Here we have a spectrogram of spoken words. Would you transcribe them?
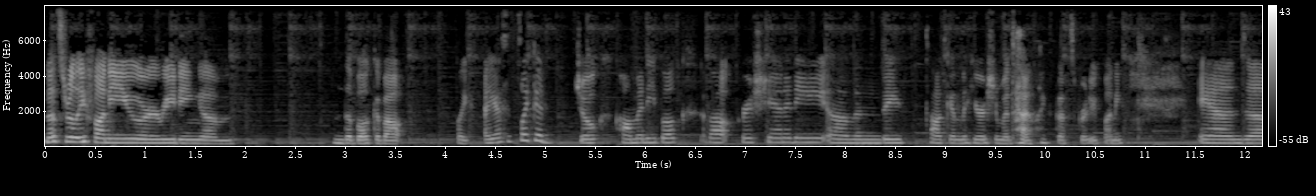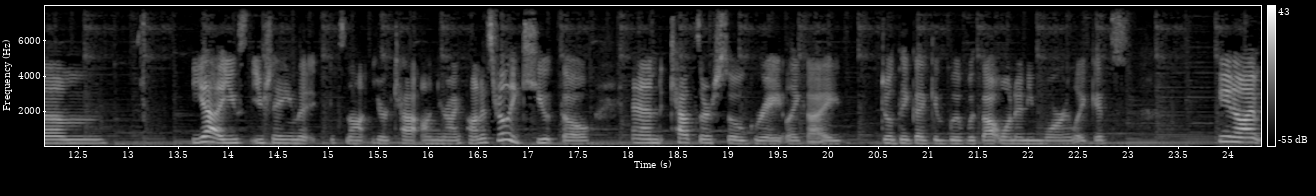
That's really funny. You were reading um, the book about, like, I guess it's like a joke comedy book about Christianity, um, and they talk in the Hiroshima dialect. That's pretty funny. And um, yeah, you, you're saying that it's not your cat on your icon. It's really cute though, and cats are so great. Like, I don't think I could live without one anymore. Like, it's you know, I'm,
